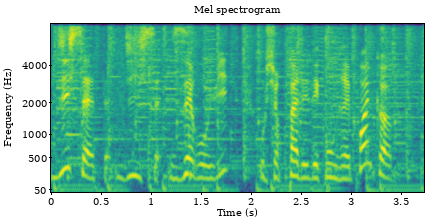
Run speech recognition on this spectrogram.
17 10 08 ou sur palaisdescongrès.com.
